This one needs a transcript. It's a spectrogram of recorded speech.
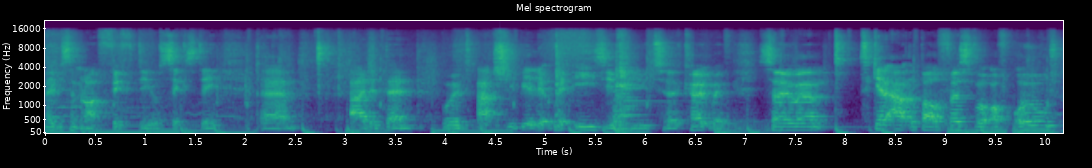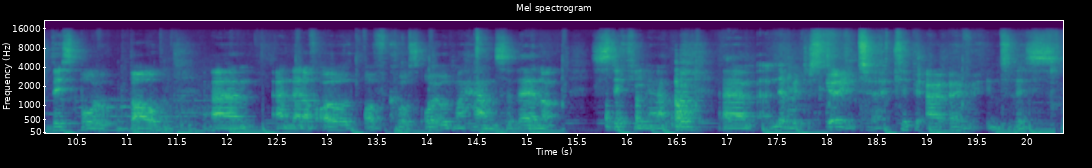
maybe something like 50 or 60 um, added then would actually be a little bit easier for you to cope with. So um, to get it out of the bowl, first of all, I've oiled this bowl, bowl um, and then I've oiled, of course, oiled my hands so they're not sticky now. Um, and then we're just going to tip it out over into this.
